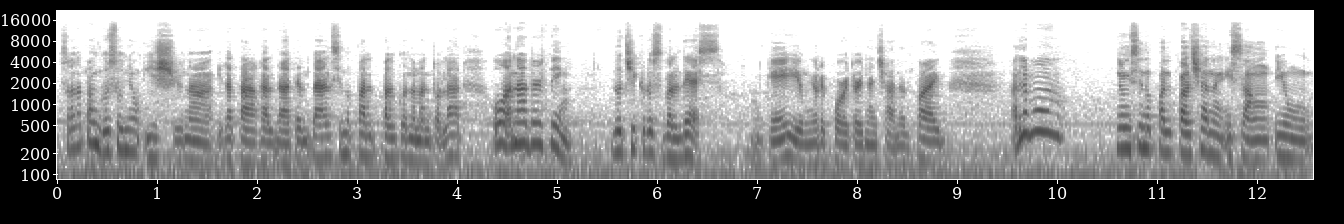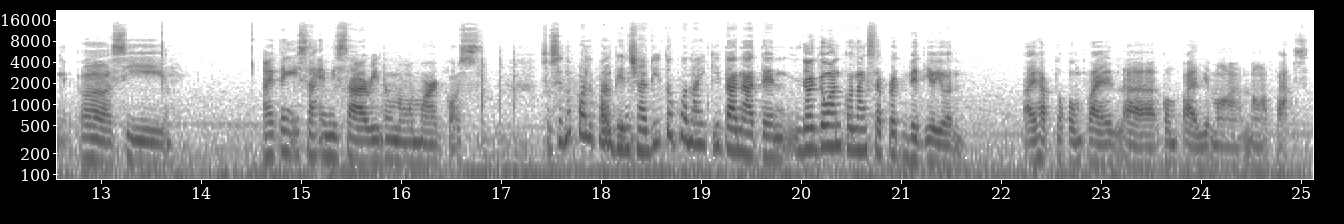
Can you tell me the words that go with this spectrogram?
So, ano pang gusto nyong issue na itatakal natin? Dahil sinupalpal ko naman to lahat. Oh, another thing. Luchi Cruz Valdez. Okay, yung reporter ng Channel 5. Alam mo, yung sinupalpal siya ng isang, yung ah, si, I think isang emissary ng mga Marcos. So, sinupalpal din siya. Dito po nakikita natin, gagawan ko ng separate video yon. I have to compile, ah, compile yung mga, mga facts.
